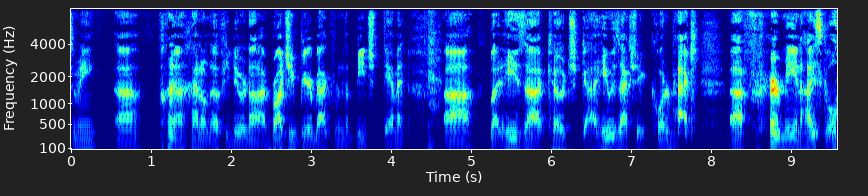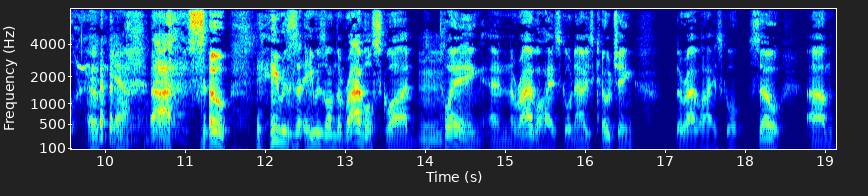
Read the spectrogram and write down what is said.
to me. Uh, I don't know if you do or not. I brought you beer back from the beach. Damn it! Uh, but he's a coach. Guy. He was actually a quarterback uh, for me in high school. Oh yeah. Uh, so he was he was on the rival squad Mm-hmm. playing in the rival high school. Now he's coaching the rival high school. So um,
